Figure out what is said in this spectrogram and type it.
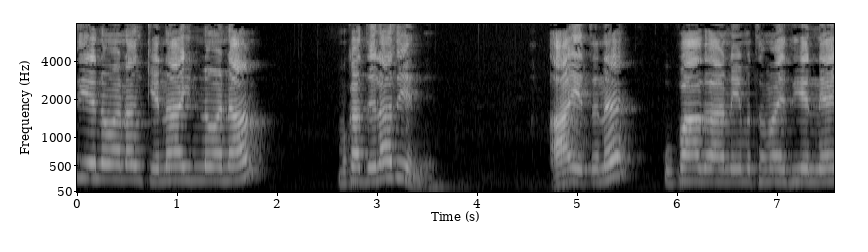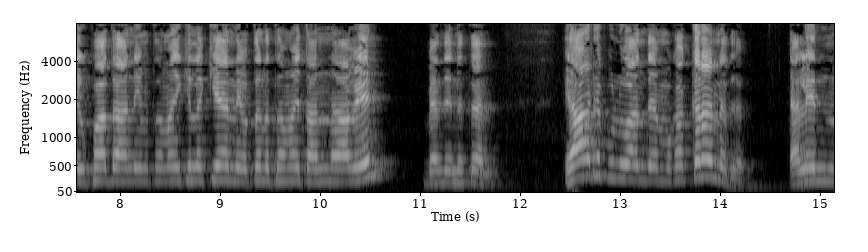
තියෙනවා නම් කෙනා ඉන්නවා නම් මොකක්ද වෙලා තියෙන්නේ? ආයතන උපාදානයේම තමයි තියෙන්නේ. උපාදානයේම තමයි කියලා කියන්නේ? ඔතන තමයි තණ්හාවෙන් බැඳෙන තැන. එයාට පුළුවන් දැන් මොකක් කරන්නද? ඇලෙන්න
